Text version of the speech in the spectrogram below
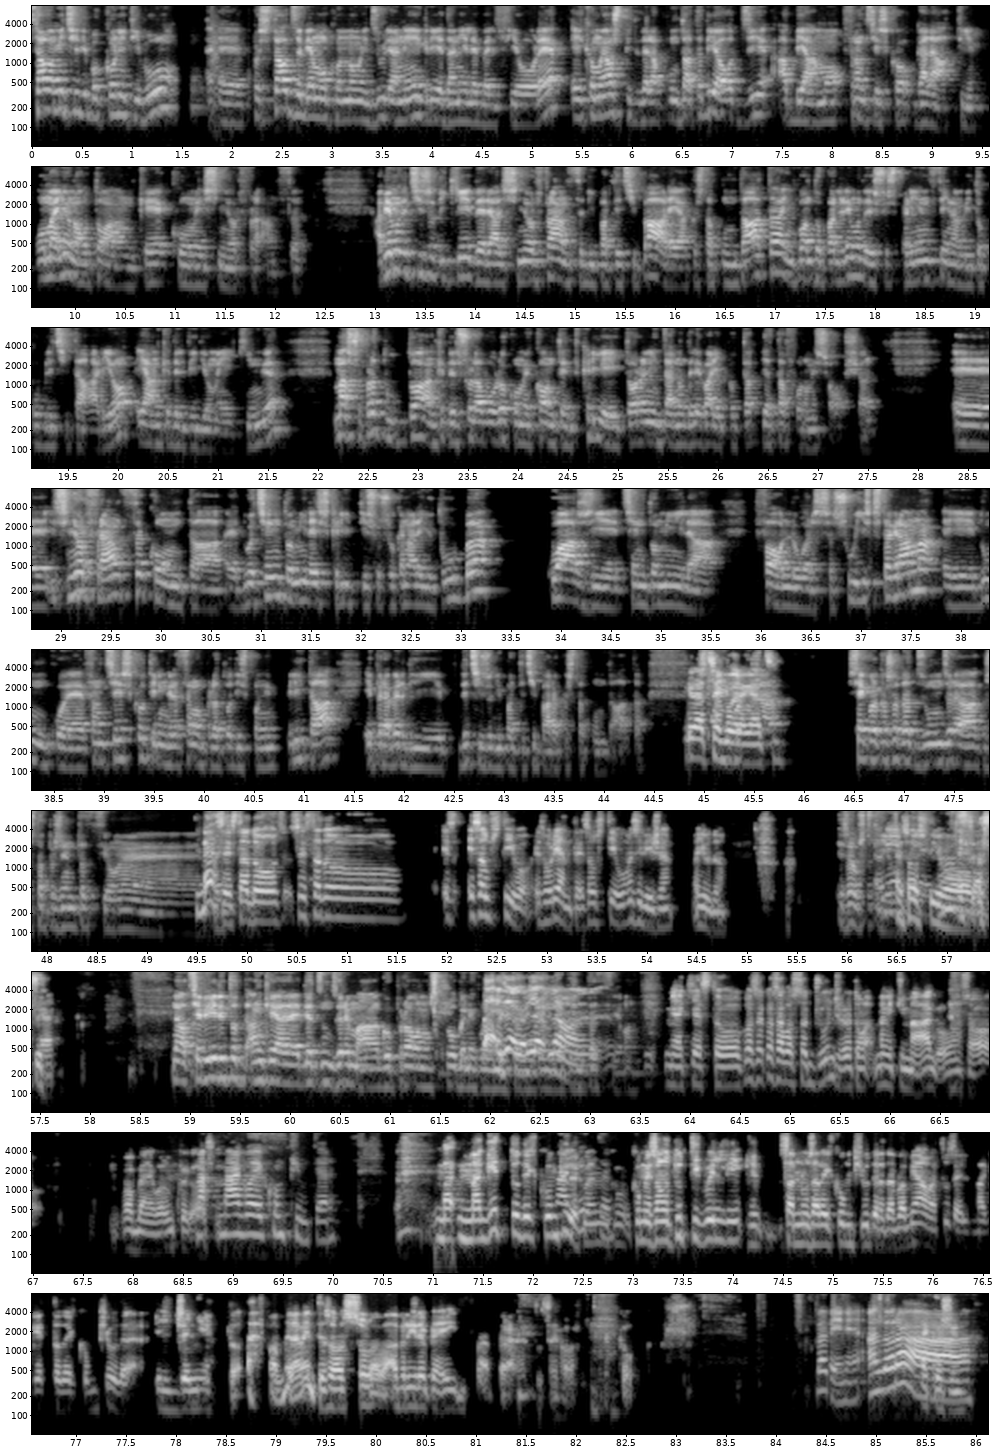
Ciao amici di Bocconi TV, eh, quest'oggi abbiamo con noi Giulia Negri e Daniele Belfiore e come ospite della puntata di oggi abbiamo Francesco Galati, o meglio noto anche come il signor Franz. Abbiamo deciso di chiedere al signor Franz di partecipare a questa puntata in quanto parleremo delle sue esperienze in ambito pubblicitario e anche del videomaking, ma soprattutto anche del suo lavoro come content creator all'interno delle varie piattaforme social. Eh, il signor Franz conta eh, 200.000 iscritti sul suo canale YouTube, quasi 100.000 followers su Instagram e dunque Francesco ti ringraziamo per la tua disponibilità e per aver di, deciso di partecipare a questa puntata. Grazie a voi qualcosa, ragazzi. Se hai qualcosa da aggiungere a questa presentazione? Beh, sei stato, sei stato es- esaustivo, esauriente, esaustivo, come si dice? Aiuto. Esaustivo. Esaustivo. esaustivo. No, ci avevi detto anche eh, di aggiungere Mago, però non sapevo bene come Beh, esatto, no, Mi ha chiesto cosa, cosa posso aggiungere, ho detto ma, ma metti Mago, non so, va bene qualunque cosa. Ma, mago e computer. Ma, maghetto del computer, maghetto. Come, come, sono tutti quelli che sanno usare il computer da bambino, ma tu sei il maghetto del computer, il genietto. Ma veramente so solo aprire Paint, però tu sei forte. Va bene, allora... Eccoci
